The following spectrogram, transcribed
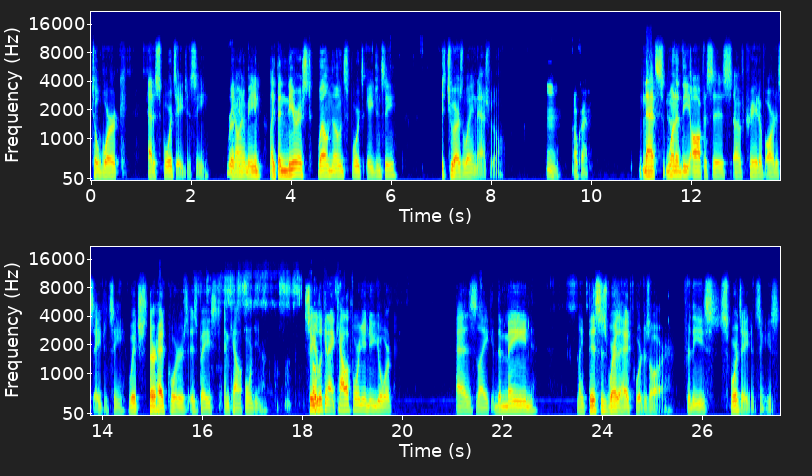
to work at a sports agency. You know what I mean? Like the nearest well-known sports agency is two hours away in Nashville. Mm, okay. And that's Yeah. one of the offices of Creative Artists Agency, which their headquarters is based in California. So you're Oh. looking at California, New York as like the main like this is where the headquarters are for these sports agencies.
